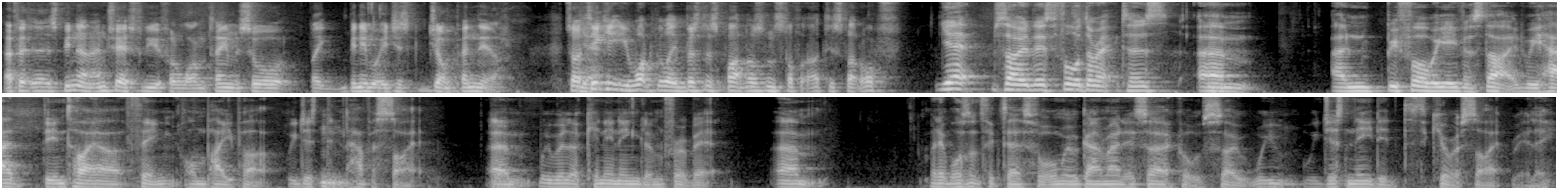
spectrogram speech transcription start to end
if it, it's been an interest for you for a long time, so like being able to just jump in there. So I Yeah. take it you work with like business partners and stuff like that to start off. Yeah, so there's four directors. Um, and before we even started, we had the entire thing on paper. We just didn't have a site. Um, we were looking in England for a bit. Um, but it wasn't successful and we were going around in circles. So we, we just needed to secure a site, really.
